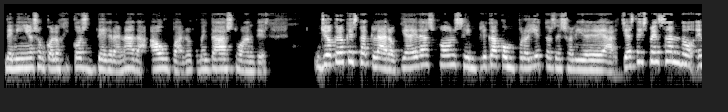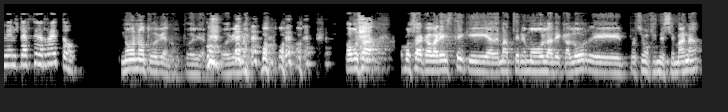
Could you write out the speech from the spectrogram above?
de Niños Oncológicos de Granada, AUPA, lo comentabas tú antes. Yo creo que está claro que AEDAS Home se implica con proyectos de solidaridad. ¿Ya estáis pensando en el tercer reto? No, no, todavía no, todavía no, todavía no. vamos, a, acabar este, que además tenemos la de calor eh, el próximo fin de semana,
